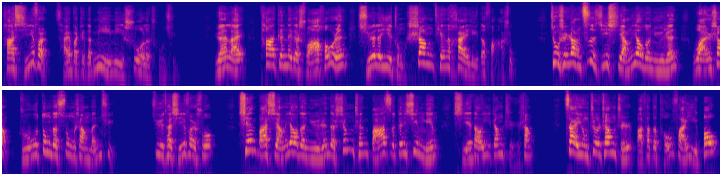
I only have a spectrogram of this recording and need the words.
他媳妇儿才把这个秘密说了出去。原来他跟那个耍猴人学了一种伤天害理的法术，就是让自己想要的女人晚上主动的送上门去。据他媳妇儿说，先把想要的女人的生辰八字跟姓名写到一张纸上，再用这张纸把她的头发一包，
